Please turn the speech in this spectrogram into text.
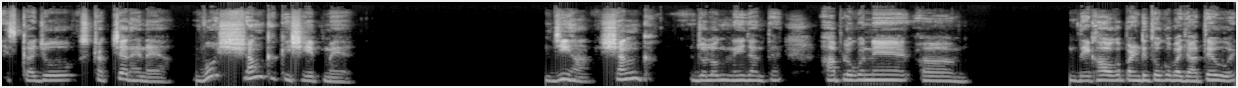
इसका जो स्ट्रक्चर है नया वो शंख की शेप में है। जी हाँ शंख जो लोग नहीं जानते आप लोगों ने आ, देखा होगा पंडितों को बजाते हुए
